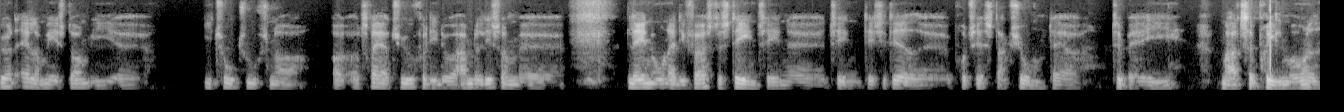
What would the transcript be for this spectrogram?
hørte allermest om i, øh, i 2023, fordi det var ham, der ligesom øh, lagde nogle af de første sten til en, øh, til en decideret øh, protestaktion der tilbage i marts-april måned.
